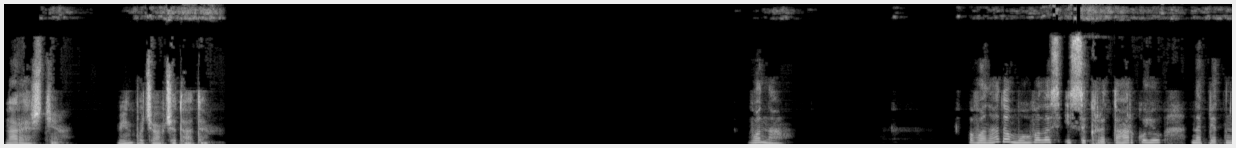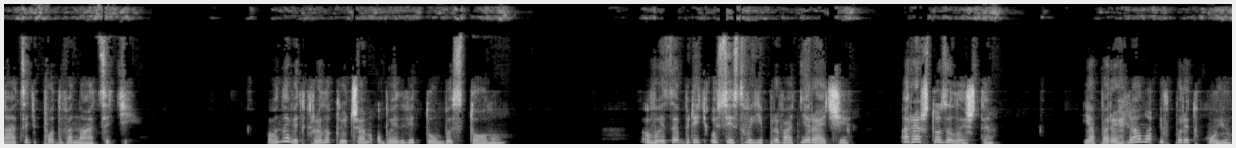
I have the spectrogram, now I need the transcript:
Нарешті він почав читати. Вона вона домовилась із секретаркою на 15 по 12. Вона відкрила ключем обидві тумби столу. Ви заберіть усі свої приватні речі, а решту залиште. Я перегляну і впорядкую,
